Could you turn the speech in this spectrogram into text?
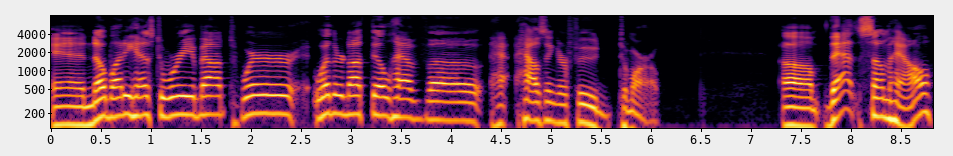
and nobody has to worry about where whether or not they'll have uh, ha- housing or food tomorrow. Um, that somehow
